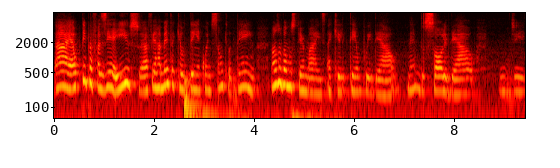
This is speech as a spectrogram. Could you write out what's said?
ah, é o que tem para fazer é isso, é a ferramenta que eu tenho, é a condição que eu tenho, nós não vamos ter mais aquele tempo ideal, né? do solo ideal, de,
